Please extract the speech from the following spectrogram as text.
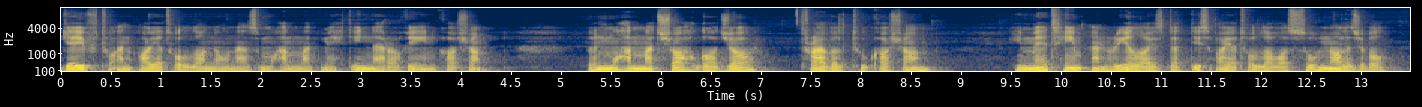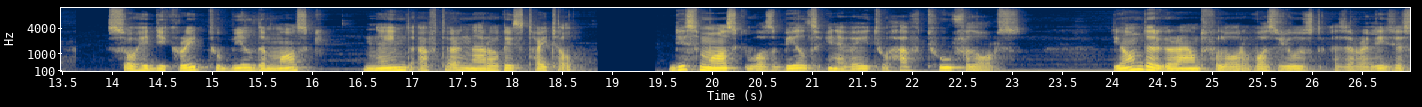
gave to an Ayatollah known as Muhammad Mehdi Naraqi in Kashan. When Muhammad Shah Qajar traveled to Kashan, he met him and realized that this Ayatollah was so knowledgeable. So he decreed to build a mosque named after Naraqi's title. This mosque was built in a way to have two floors. The underground floor was used as a religious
